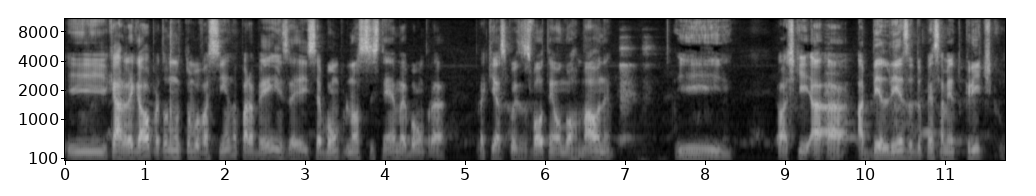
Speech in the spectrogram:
E, cara, legal para todo mundo que tomou vacina, parabéns. É, isso é bom para o nosso sistema, é bom para que as coisas voltem ao normal, né? E eu acho que a, a, beleza do pensamento crítico,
